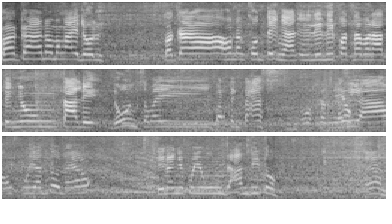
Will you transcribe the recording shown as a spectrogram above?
pagka ano mga idol, pagka ako ng konti niyan, ililipat naman natin yung tali doon sa may parting taas. Oh, sa Kasi aahon po yan doon, ayan o. Tingnan niyo po yung daan dito. Ayan.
